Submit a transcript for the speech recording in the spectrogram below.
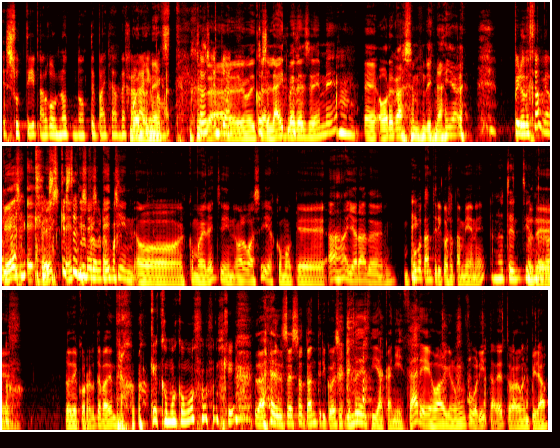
Es sutil, algo no, no te vaya a dejar Bueno, ahí una next. ma- ¿Sabes? O sea, en plan, hemos dicho cosa- light BDSM, eh, orgasm denial. Pero déjame hablar, ¿Qué es? Eh, que pero es, que este es mi ¿eso es programa. edging o es como el edging o algo así? Es como que. Ajá, y ahora. un poco Eh, tántrico eso también, ¿eh? No te Lo entiendo. de, lo de correrte para adentro. ¿Qué, ¿Cómo, cómo? ¿Qué? La- el sexo tántrico ese. ¿Quién me decía? Cañizares o alguien, algún futbolista de esto, algún pirado.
